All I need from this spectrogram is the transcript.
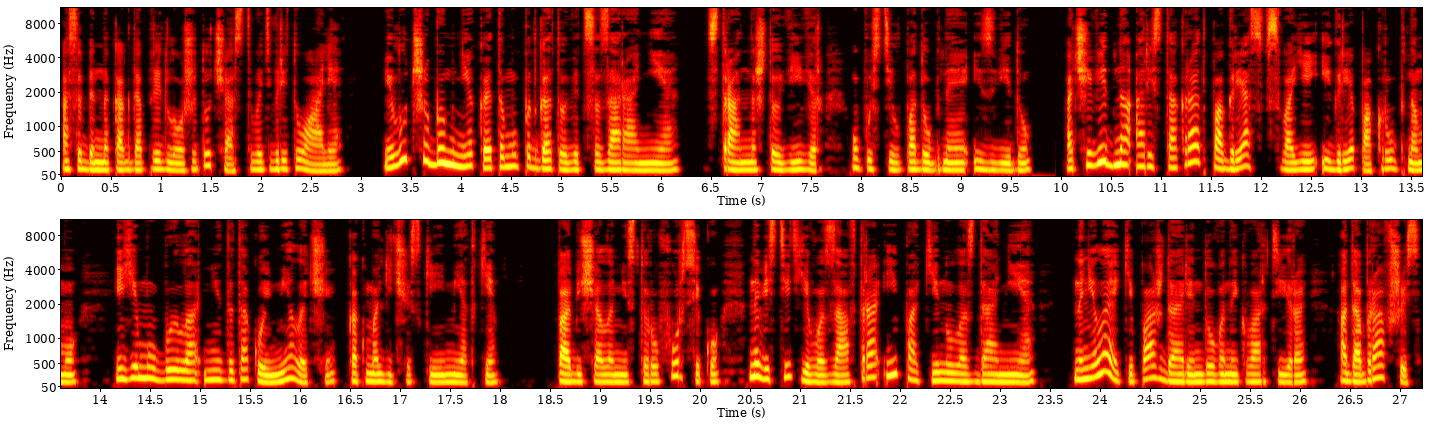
особенно когда предложит участвовать в ритуале. И лучше бы мне к этому подготовиться заранее. Странно, что Вивер упустил подобное из виду. Очевидно, аристократ погряз в своей игре по-крупному, и ему было не до такой мелочи, как магические метки. Пообещала мистеру Фурсику навестить его завтра и покинула здание. Наняла экипаж до арендованной квартиры, а добравшись,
